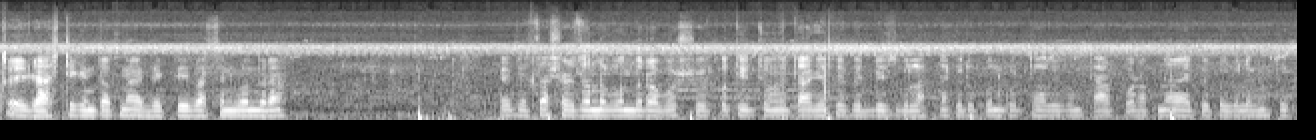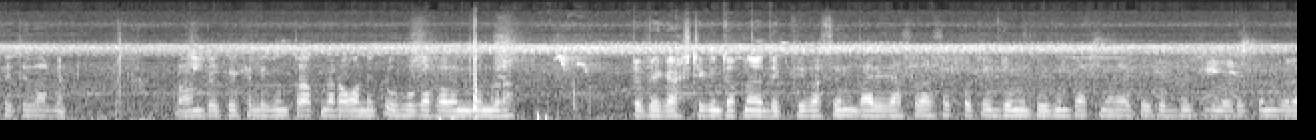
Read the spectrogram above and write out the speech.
তো এই গাছটি কিন্তু আপনারা দেখতেই পাচ্ছেন বন্ধুরা। পেঁপে চাষের জন্য বন্ধুরা অবশ্যই প্রতি জমিতে আগে পেঁপের বীজগুলো আপনাকে রোপণ করতে হবে এবং তারপর আপনারা এই পেঁপেগুলো কিন্তু খেতে পারবেন। কারণ পেঁপে খেলে কিন্তু আপনারা অনেক উপকার পাবেন বন্ধুরা। পেঁপে গাছটি কিন্তু আপনারা দেখতেই পাচ্ছেন। বাড়ির আশেপাশে প্রতি জমিতে কিন্তু আপনারা এই পেঁপের বীজগুলো রোপণ করে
